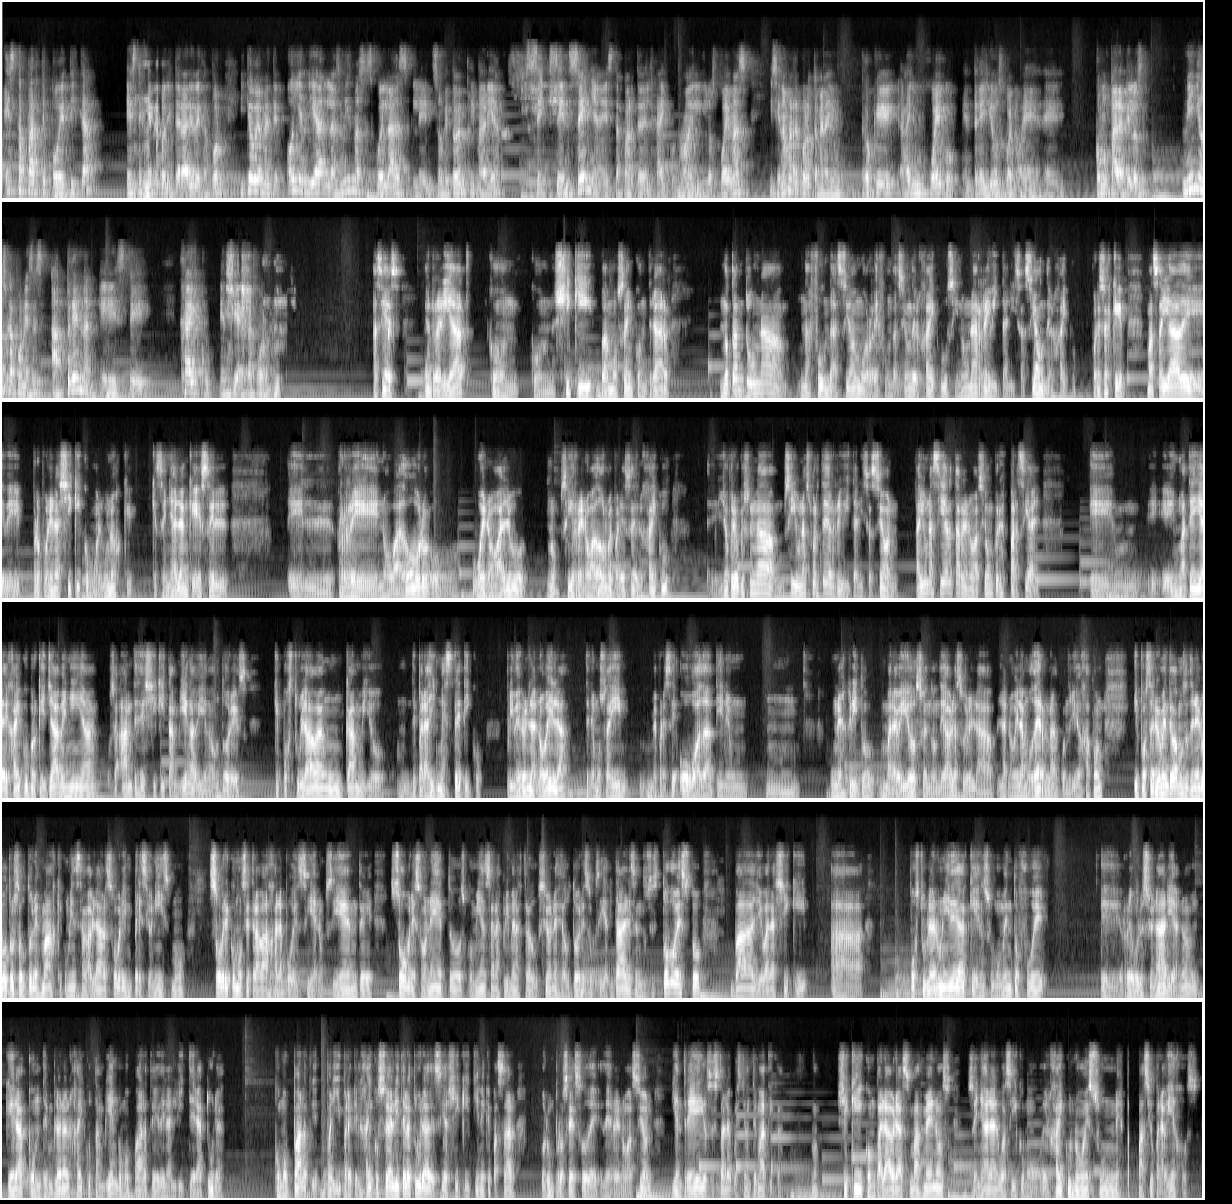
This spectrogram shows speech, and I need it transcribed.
esta parte poética este género literario de Japón y que obviamente hoy en día las mismas escuelas, sobre todo en primaria, se, enseña esta parte del haiku, ¿no? los poemas, y si no me recuerdo también hay un, creo que hay un juego entre ellos, bueno, eh, eh, como para que los niños japoneses aprendan este haiku en cierta forma. Así es, en realidad con, con Shiki vamos a encontrar no tanto una, una, fundación o refundación del haiku, sino una revitalización del haiku. Por eso es que, más allá de, proponer a Shiki como algunos que, señalan que es el, el renovador, o bueno, algo, ¿no? Sí, renovador me parece del haiku, eh, yo creo que es una, sí, una suerte de revitalización. Hay una cierta renovación, pero es parcial. en materia de haiku, porque ya venía, o sea, antes de Shiki también habían autores que postulaban un cambio de paradigma estético. Primero en la novela, tenemos ahí, me parece, Owada tiene un, un, escrito maravilloso en donde habla sobre la, la, novela moderna cuando llega a Japón, y posteriormente vamos a tener otros autores más que comienzan a hablar sobre impresionismo, sobre cómo se trabaja la poesía en Occidente, sobre sonetos, comienzan las primeras traducciones de autores occidentales, entonces todo esto va a llevar a Shiki a postular una idea que en su momento fue eh, revolucionaria, ¿no? que era contemplar al haiku también como parte de la literatura. Como parte, y para que el haiku sea literatura, decía Shiki, tiene que pasar por un proceso de, renovación, y entre ellos está la cuestión temática. Shiki, con palabras más menos, señala algo así como el haiku no es un espacio para viejos,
